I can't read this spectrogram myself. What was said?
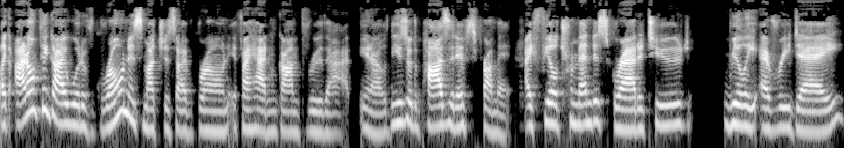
Like, I don't think I would have grown as much as I've grown if I hadn't gone through that. You know, these are the positives from it. I feel tremendous gratitude really every day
